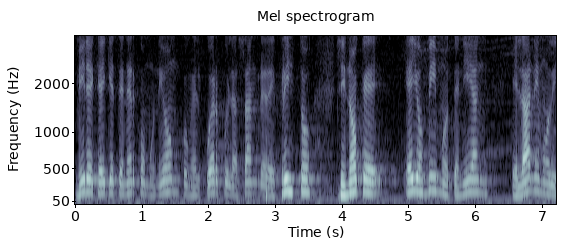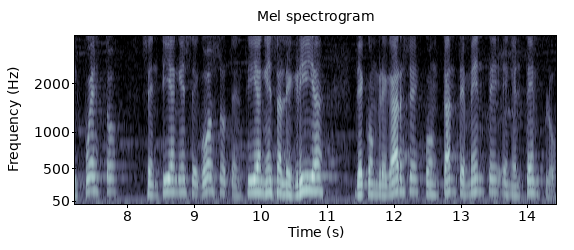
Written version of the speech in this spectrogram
mire que hay que tener comunión con el cuerpo y la sangre de Cristo, sino que ellos mismos tenían el ánimo dispuesto, sentían ese gozo, sentían esa alegría de congregarse constantemente en el templo.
